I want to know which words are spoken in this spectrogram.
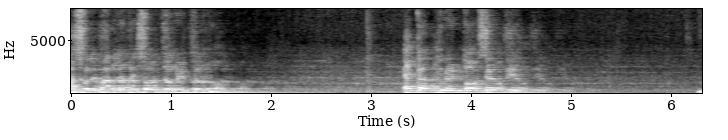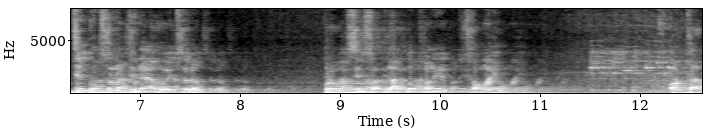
আসলে বাংলাদেশ অর্জনের জন্য একাত্তরের দশ এপ্রিল যে ঘোষণাটি দেওয়া হয়েছিল প্রবাসী সরকার গঠনের সময়, অর্থাৎ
